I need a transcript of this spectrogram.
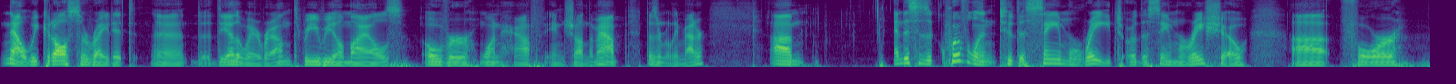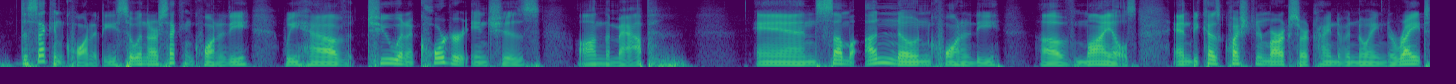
now, we could also write it uh, the, the other way around, 3 real miles over 1 half inch on the map. Doesn't really matter. Um, and this is equivalent to the same rate, or the same ratio, uh, for the second quantity. So in our second quantity, we have two and a quarter inches on the map, and some unknown quantity of miles. And because question marks are kind of annoying to write,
